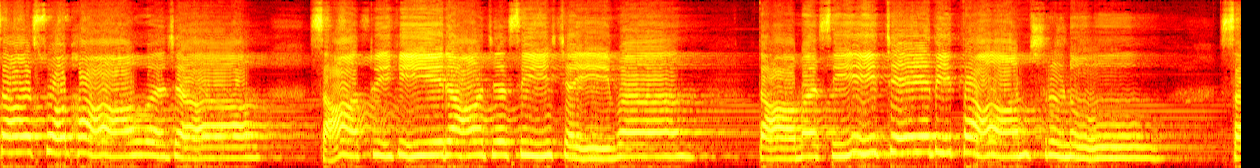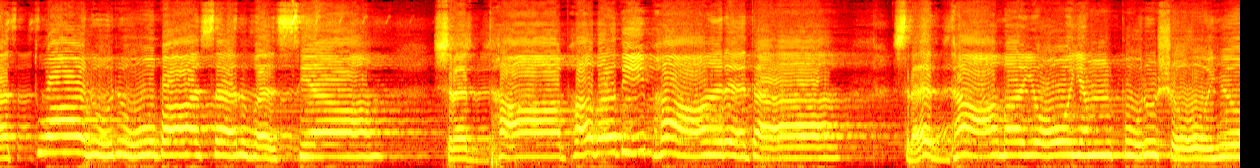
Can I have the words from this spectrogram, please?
सा स्वभावजा सात्विकी राजसी चैव तामसी चेदि तां शृणु सत्त्वानुरूपा सर्वस्य श्रद्धा भवति भारत श्रद्धामयोऽयं पुरुषो यो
